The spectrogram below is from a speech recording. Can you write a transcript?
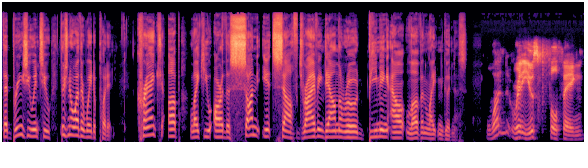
that brings you into, there's no other way to put it, cranked up like you are the sun itself driving down the road, beaming out love and light and goodness? One really useful thing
